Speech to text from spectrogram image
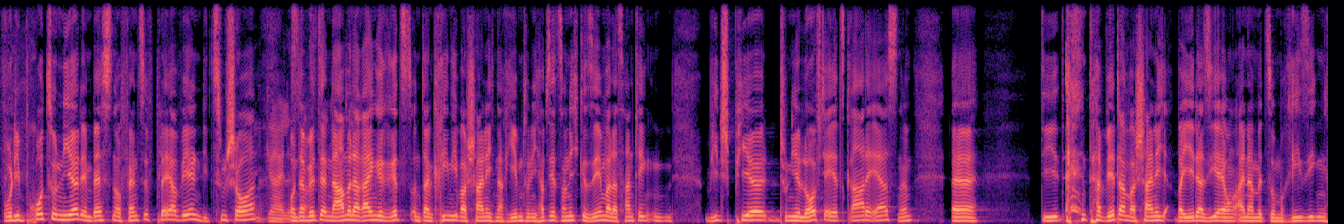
wo die pro Turnier den besten Offensive Player wählen, die Zuschauer. Wie geil ist und dann das wird der Name da reingeritzt und dann kriegen die wahrscheinlich nach jedem Turnier. Ich habe es jetzt noch nicht gesehen, weil das Huntington Beach Pier Turnier läuft ja jetzt gerade erst. Ne? Äh, die, da wird dann wahrscheinlich bei jeder Siegerehrung einer mit so einem riesigen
